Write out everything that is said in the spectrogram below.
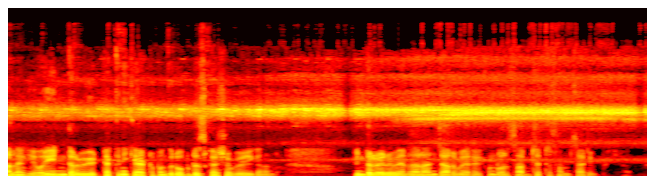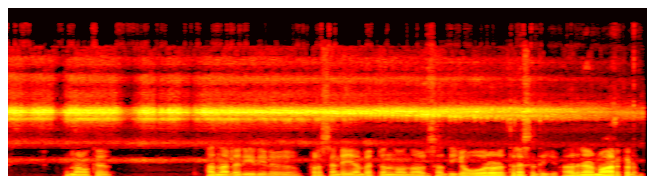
അല്ലെങ്കിൽ ഒരു ഇന്റർവ്യൂ ടെക്നിക്കായിട്ട് ഇപ്പം ഗ്രൂപ്പ് ഡിസ്കഷൻ ഉപയോഗിക്കുന്നുണ്ട്. ഇന്റർവ്യൂവിന് വരുന്ന ഒരു അഞ്ചാറ് പേരെ കൊണ്ട് ഒരു സബ്ജക്റ്റ് സംസാരിപ്പിക്കുക. അപ്പം നമുക്ക് അത് നല്ല രീതിയിൽ പ്രസന്റ് ചെയ്യാൻ പറ്റുന്നു എന്ന് അവർ ശ്രദ്ധിക്കും. ഓരോരുത്തരെ ശ്രദ്ധിക്കും. അതിനാണ് മാർക്കിടും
